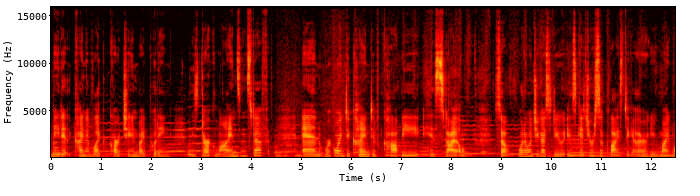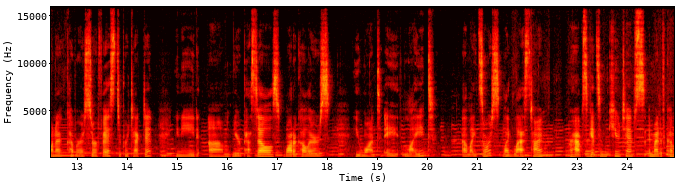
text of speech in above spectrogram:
made it kind of like a cartoon by putting these dark lines and stuff. And we're going to kind of copy his style. So what I want you guys to do is get your supplies together. You might want to cover a surface to protect it. You need um, your pastels, watercolors. You want a light, a light source like last time. Perhaps get some Q-tips. It might have come,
